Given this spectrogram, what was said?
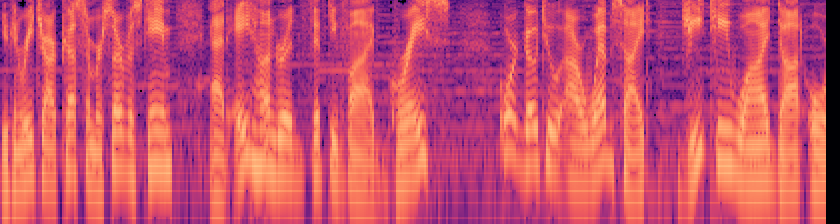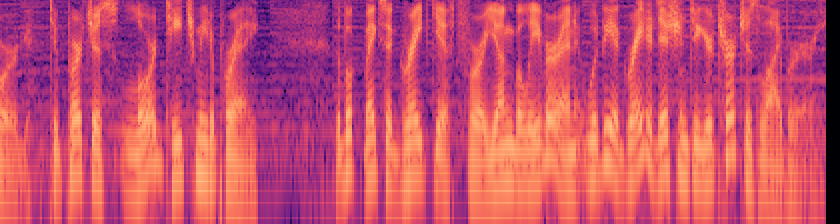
You can reach our customer service team at 855 GRACE or go to our website, gty.org, to purchase Lord, Teach Me to Pray. The book makes a great gift for a young believer and it would be a great addition to your church's library.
